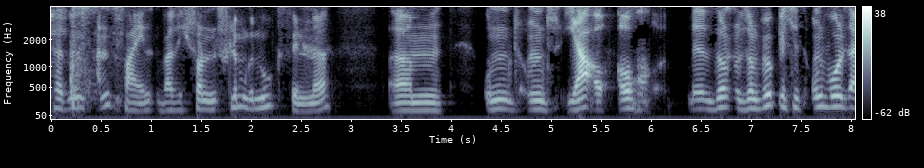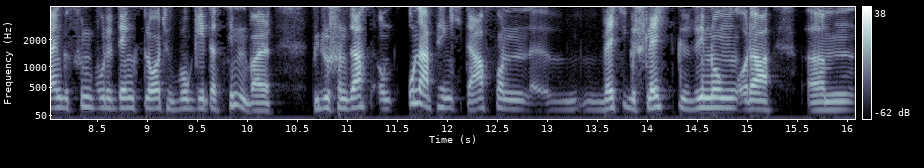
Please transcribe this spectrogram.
persönlich anfeinden, was ich schon schlimm genug finde. Ähm, und, und ja, auch, auch so, so ein wirkliches Unwohlseingefühl, wo du denkst, Leute, wo geht das hin? Weil, wie du schon sagst, und unabhängig davon, äh, welche Geschlechtsgesinnung oder ähm,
